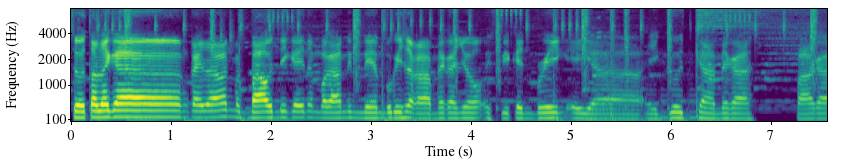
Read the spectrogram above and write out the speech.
So talagang kailangan magbaon din kayo ng maraming memory sa camera nyo if you can bring a uh, a good camera para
